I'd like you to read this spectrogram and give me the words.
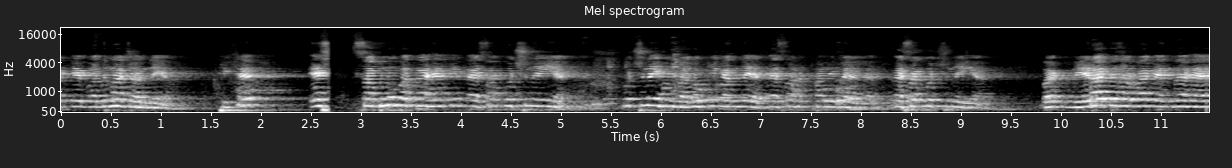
ਅੱਗੇ ਵਧਣਾ ਚਾਹੁੰਦੇ ਹਾਂ। ਠੀਕ ਹੈ? ਇਹ ਸਭ ਨੂੰ ਪਤਾ ਹੈ ਕਿ ਪੈਸਾ ਕੁਝ ਨਹੀਂ ਹੈ। ਕੁਝ ਨਹੀਂ ਹੁੰਦਾ ਲੋਕੀ ਕਹਿੰਦੇ ਆ ਪੈਸਾ ਹੱਥਾਂ ਨਹੀਂ ਮੈਲ ਹੈ ਪੈਸਾ ਕੁਝ ਨਹੀਂ ਹੈ ਬਟ ਮੇਰਾ ਤਜਰਬਾ ਕਹਿੰਦਾ ਹੈ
